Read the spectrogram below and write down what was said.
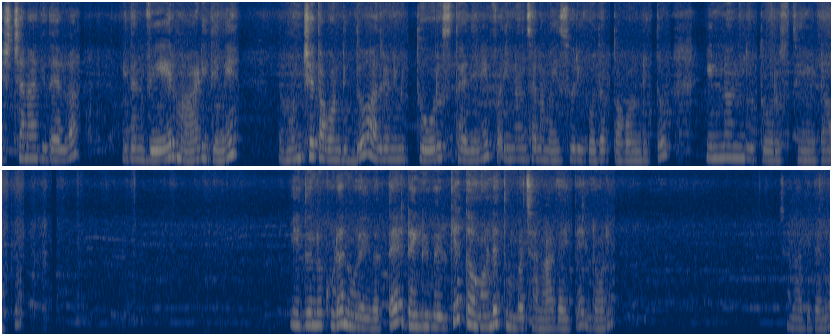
ಎಷ್ಟು ಚೆನ್ನಾಗಿದೆ ಅಲ್ವಾ? ಇದನ್ನು ವೇರ್ ಮಾಡಿದ್ದೀನಿ. ಅದು ಮುಂಚೆ ತಗೊಂಡಿದ್ದು, ಆದರೆ ನಿಮಗೆ ತೋರಿಸ್ತಾ ಇದ್ದೀನಿ. ಫ ಇನ್ನೊಂದು ಸಲ ಮೈಸೂರಿಗೆ ಹೋದಾಗ ತೊಗೊಂಡಿದ್ದು. ಇನ್ನೊಂದು ತೋರಿಸ್ತೀನಿ ಟಾಪು. ಇದನ್ನು ಕೂಡ ನೂರೈವತ್ತೆ. ಡೈಲಿ ವೇರ್ಗೆ ತಗೊಂಡೆ, ತುಂಬ ಚೆನ್ನಾಗೈತೆ ನೋಡಿ ಚೆನ್ನಾಗಿದೆ ಅಲ್ಲ?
